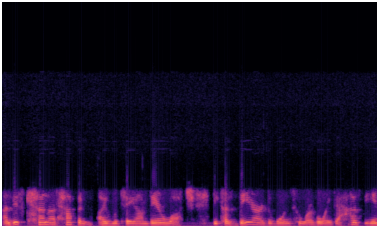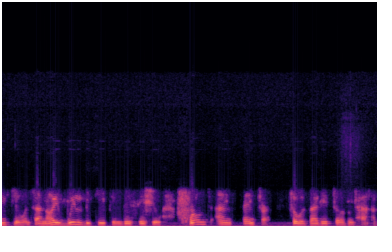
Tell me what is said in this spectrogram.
And this cannot happen, I would say, on their watch because they are the ones who are going to have the influence. And I will be keeping this issue front and centre so that it doesn't happen.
